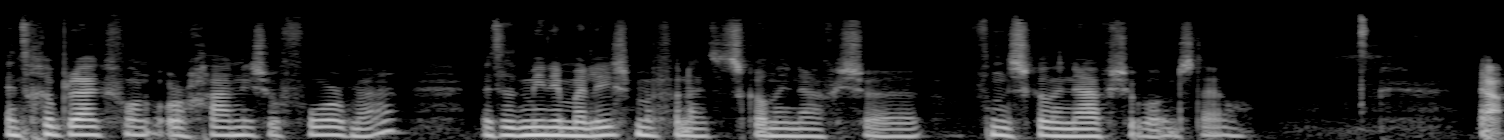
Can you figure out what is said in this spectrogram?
en het gebruik van organische vormen met het minimalisme vanuit het Scandinavische, van de Scandinavische woonstijl. Nou,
